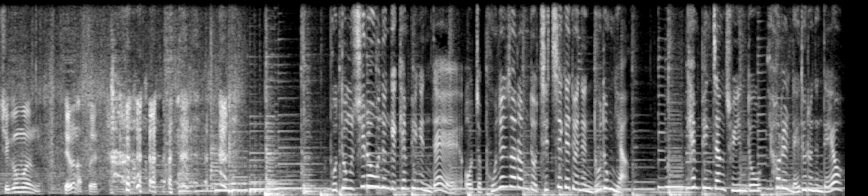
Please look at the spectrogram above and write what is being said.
지금은 내려놨어요. 보통 쉬러 오는 게 캠핑인데 어째 보는 사람도 지치게 되는 노동량. 캠핑장 주인도 혀를 내두르는데요.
